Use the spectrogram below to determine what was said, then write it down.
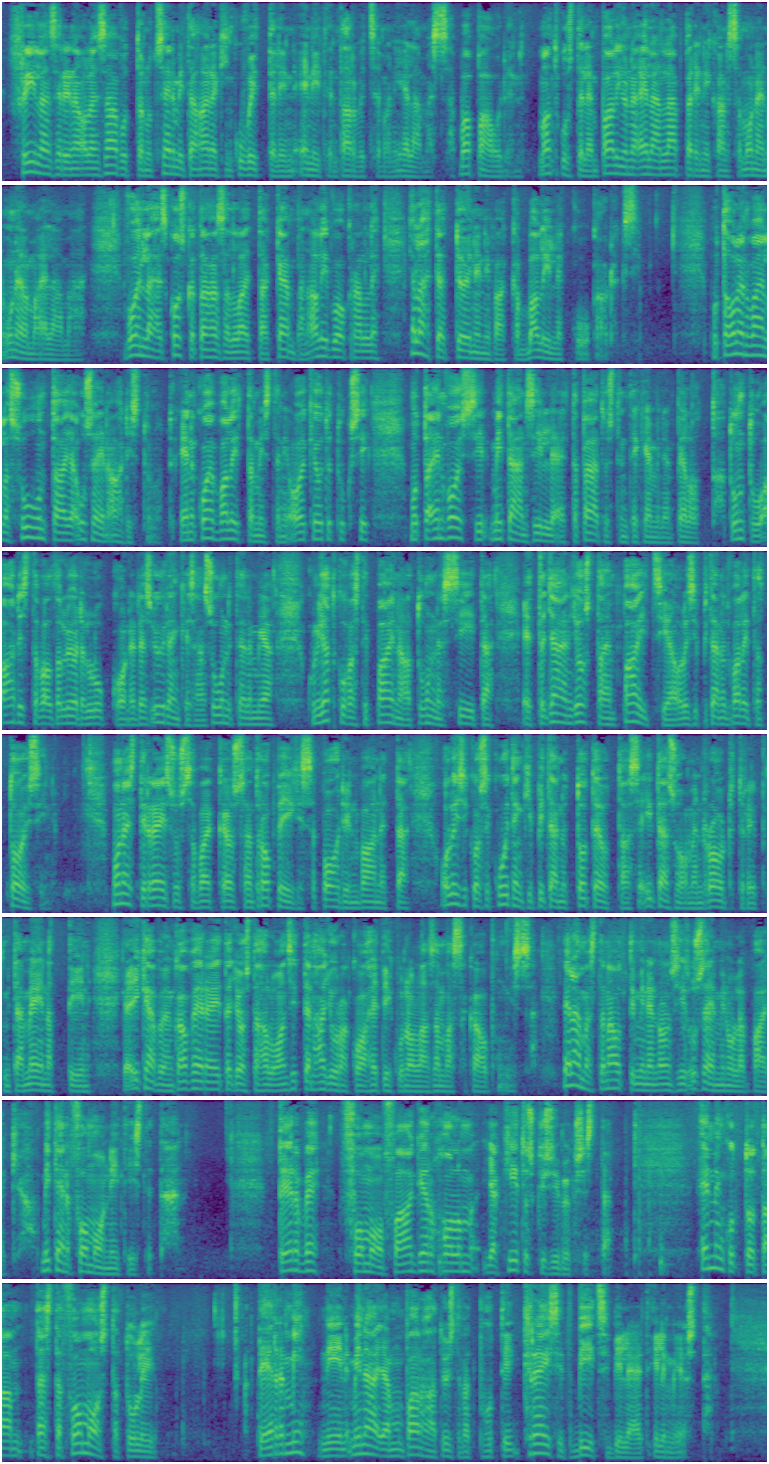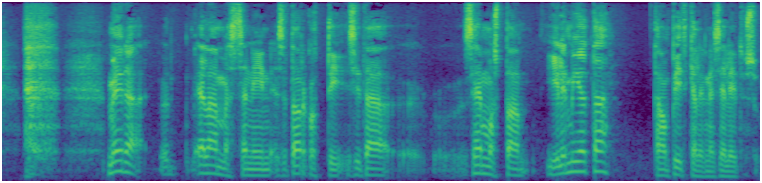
Freelancerina olen saavuttanut sen, mitä ainakin kuvittelin eniten tarvitsevani elämässä. Vapauden. Matkustelen paljon ja elän läppärini kanssa monen unelmaelämää. Voin lähes koska tahansa laittaa kämpän alivuokralle ja lähteä töineni vaikka balille kuukaudeksi. Mutta olen vailla suuntaa ja usein ahdistunut. En koe valittamistani oikeutetuksi, mutta en voi mitään sille, että päätösten tekeminen pelottaa. Tuntuu ahdistavalta lyödä lukkoon edes yhden kesän suunnitelmia, kun jatkuvasti painaa tunne siitä, että jään jostain paitsi ja olisi pitänyt valita toisin. Monesti reissussa, vaikka jossain tropiikissa, pohdin vaan, että olisiko se kuitenkin pitänyt toteuttaa se Itä-Suomen road trip, mitä meinattiin, ja ikävöin kavereita, joista haluan sitten hajurakoa heti, kun ollaan samassa kaupungissa. Elämästä nauttiminen on siis usein minulle vaikeaa. Miten FOMO nitistetään? Terve, FOMO Fagerholm, ja kiitos kysymyksestä. Ennen kuin tota, tästä FOMOsta tuli termi, niin minä ja mun parhaat ystävät puhuttiin Crazy Beach-bileet ilmiöstä. Meidän elämässä niin se tarkoitti sitä semmoista ilmiötä, tämä on pitkällinen selitys,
